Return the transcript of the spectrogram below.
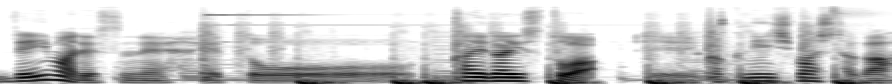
で、今ですね、えっと、海外ストア、えー、確認しましたが、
